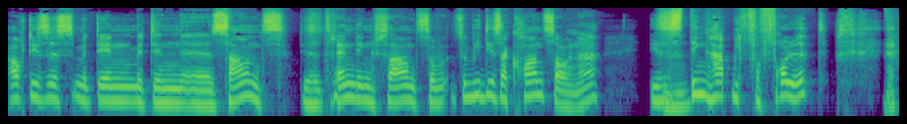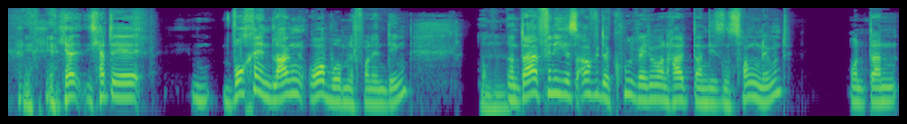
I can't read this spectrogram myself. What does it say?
auch dieses mit den, mit den äh, Sounds, diese trending Sounds, so, so wie dieser Korn-Song, ne? Dieses Mhm. Ding hat mich verfolgt. ich, ich hatte wochenlang Ohrwurm von dem Ding. Mhm. Und da finde ich es auch wieder cool, wenn man halt dann diesen Song nimmt und dann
